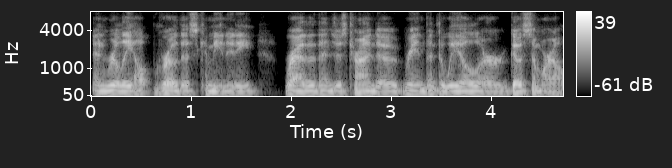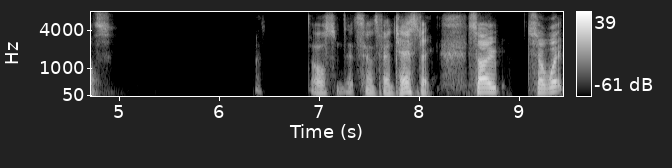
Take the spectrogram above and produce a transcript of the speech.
and really help grow this community rather than just trying to reinvent the wheel or go somewhere else. Awesome. That sounds fantastic. So, so what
